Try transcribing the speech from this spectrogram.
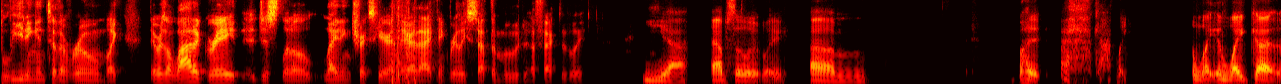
bleeding into the room. Like there was a lot of great, just little lighting tricks here and there that I think really set the mood effectively. Yeah, absolutely. Um, but ah, God, like, like, like, uh,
